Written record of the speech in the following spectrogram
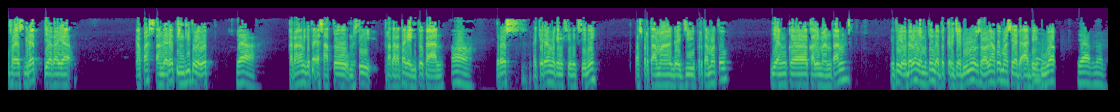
fresh grade ya kayak apa standarnya tinggi tuh loh. Ya, Karena kan kita S1 mesti rata-rata kayak gitu kan. ah, Terus akhirnya makin ke sini ke sini pas pertama gaji pertama tuh yang ke Kalimantan itu ya udahlah yang penting dapat kerja dulu. Soalnya aku masih ada adik Hmm. dua. Ya benar.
